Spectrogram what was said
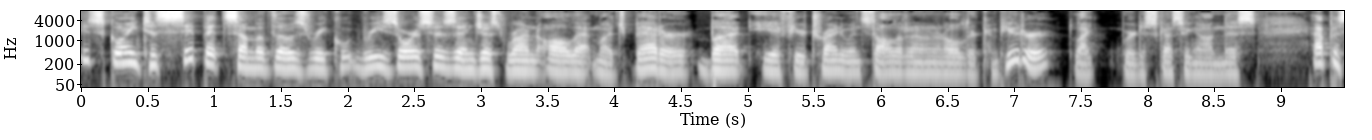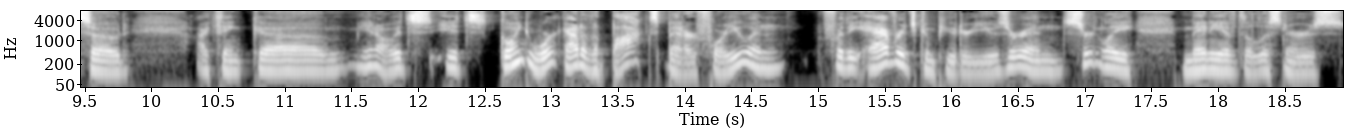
it's going to sip at some of those resources and just run all that much better. But if you're trying to install it on an older computer, like we're discussing on this episode, I think uh, you know it's it's going to work out of the box better for you and for the average computer user, and certainly many of the listeners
